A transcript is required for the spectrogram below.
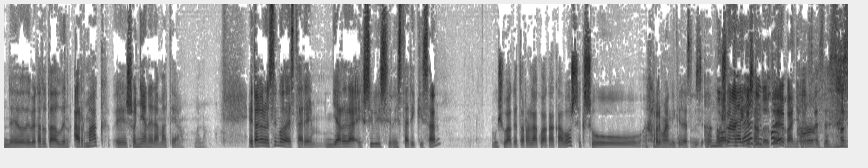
edo debekatuta dauden armak e, soinean eramatea. Bueno. Eta gero ezingo da ez dara, jarrera exhibizionistarik izan, musuak etorrelakoak akabo, sexu harremanik ez. Musuan hanik esan dut, eh? baina ez, ez, ez,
